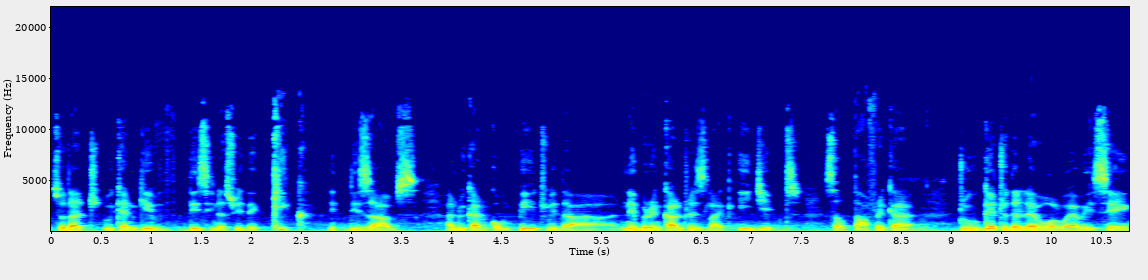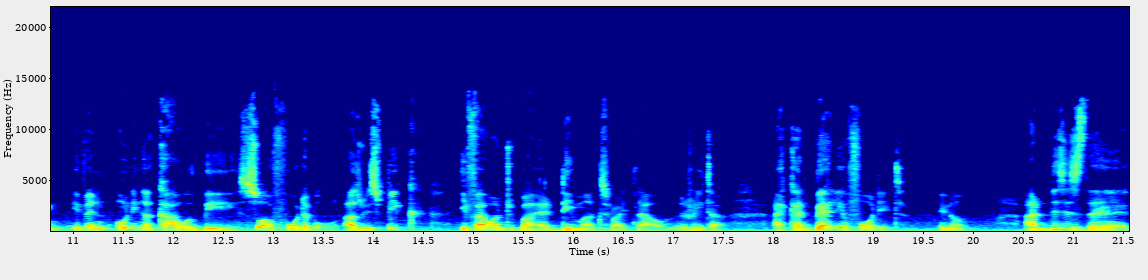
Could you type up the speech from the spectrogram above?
so that we can give this industry the kick it deserves and we can compete with uh, neighboring countries like Egypt, South Africa to get to the level where we're saying even owning a car will be so affordable. As we speak, if I want to buy a D-Max right now, Rita, I can barely afford it, you know? And this is the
